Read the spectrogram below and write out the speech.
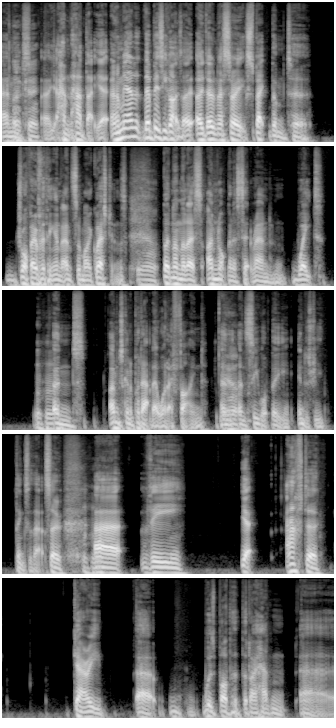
and Okay. I haven't had that yet. I mean, they're busy guys. I, I don't necessarily expect them to drop everything and answer my questions, yeah. but nonetheless, I'm not going to sit around and wait, mhm, and I'm just going to put out there what I find and, Yeah. and see what the industry thinks of that. So mhm. uh, the after Gary uh, was bothered that I hadn't uh,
